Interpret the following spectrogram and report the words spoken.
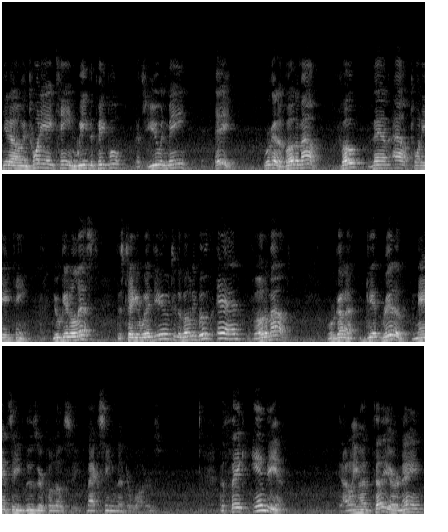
You know, in 2018, we the people, that's you and me, hey, we're going to vote them out. Vote them out 2018. You'll get a list. Just take it with you to the voting booth and vote them out. We're going to get rid of Nancy Loser Pelosi. Maxine Underwaters. The fake Indian. I don't even have to tell you her name.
